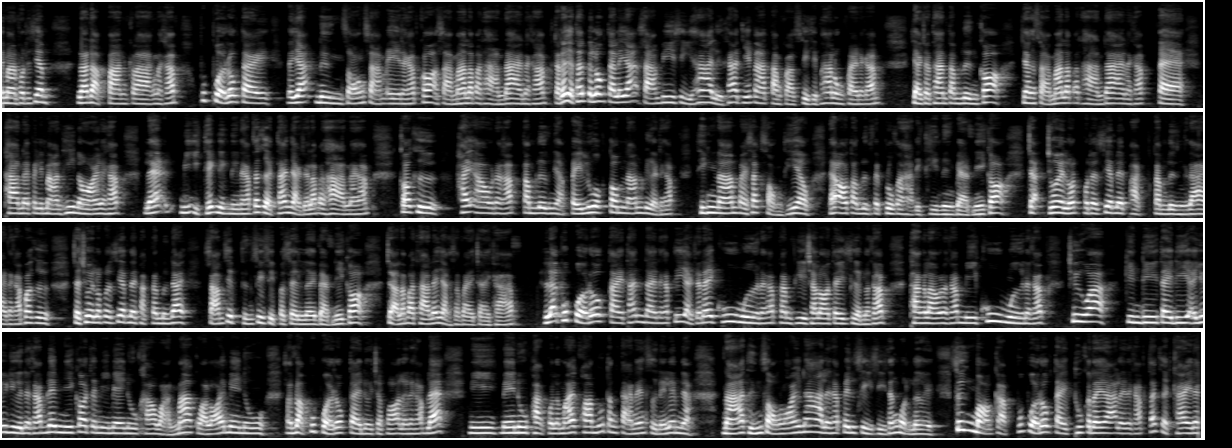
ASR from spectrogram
ปริมาณโพแทสเซียมระดับปานกลางนะครับ ผู้ป่วยโรคไตระยะ 1 2 3 A นะครับก็สามารถรับประทานได้นะครับ แต่ถ้าเกิดท่านเป็นโรคไตระยะ 3B 4 5 หรือค่า GFR ต่ำกว่า 45 ลงไปนะครับ อยากจะทานตำลึงก็ยังสามารถรับประทานได้นะครับ แต่ทานในปริมาณที่น้อยนะครับ และมีอีกเทคนิคหนึ่งนะครับ ถ้าเกิดท่านอยากจะรับประทานนะครับ ก็คือ ให้เอานะครับตำลึงเนี่ยไปลวกต้มน้ำเดือดนะครับทิ้งน้ำไปสัก 2 เที่ยว แล้วเอาตำลึงไปปรุงอาหารอีกทีหนึ่งแบบนี้ก็จะช่วยลดโพแทสเซียมในผักตำลึงได้นะครับก็คือจะช่วยลดโพแทสเซียมในผักตำลึงได้ 30-40%เลยแบบนี้ก็จะรับประทานได้อย่างสบายใจครับ และผู้ป่วยโรคไตท่านใดนะครับที่อยากจะได้คู่มือนะครับคัมภีร์ชะลอไตเสื่อมนะครับ ทางเรานะครับมีคู่มือนะครับ ชื่อว่ากินดีไตดีอายุยืนนะครับ เล่มนี้ก็จะมีเมนูคาวหวานมากกว่าร้อยเมนูสำหรับผู้ป่วยโรคไตโดยเฉพาะเลยนะครับ และมีเมนูผักผลไม้ความรู้ต่างๆในหนังสือในเล่มเนี่ยหนาถึง 200 หน้าเลยนะเป็นสีสีทั้งหมดเลย ซึ่งเหมาะกับผู้ป่วยโรคไตทุกระยะเลยนะครับ ถ้าเกิดใครนะ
